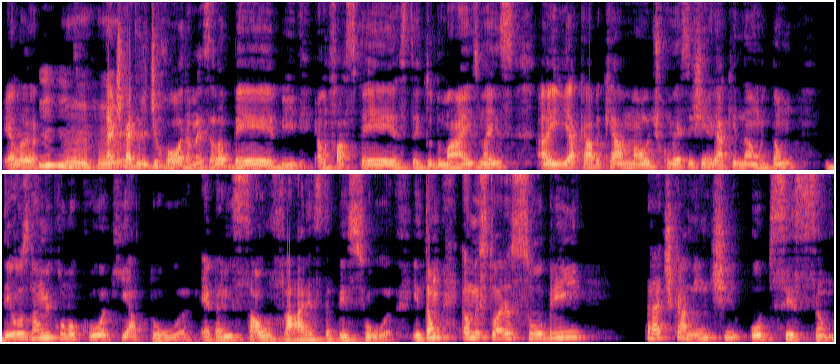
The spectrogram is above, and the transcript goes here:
ela Uhum. Tá de cadeira de roda, mas ela bebe, ela faz festa e tudo mais, mas aí acaba que a Maud começa a enxergar que não. Então, Deus não me colocou aqui à toa. É para me salvar esta pessoa. Então, é uma história sobre praticamente obsessão.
